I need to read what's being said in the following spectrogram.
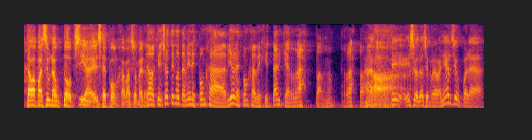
Estaba para hacer una autopsia Sí. esa esponja, más o menos. No, es que yo tengo también esponja, ¿vio la esponja vegetal que raspa, ¿no? Raspa más. Ah, ¿usted ¿Eso lo hace para bañarse o para,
